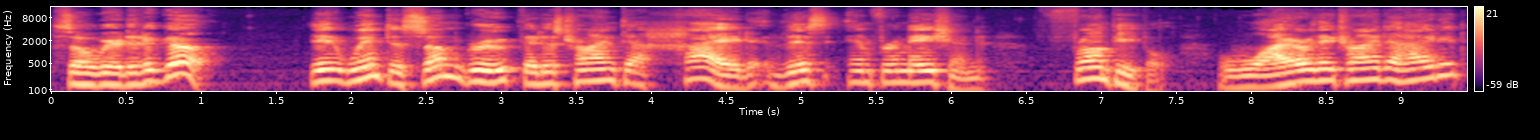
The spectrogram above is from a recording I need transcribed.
So where did it go? It went to some group that is trying to hide this information from people. Why are they trying to hide it?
